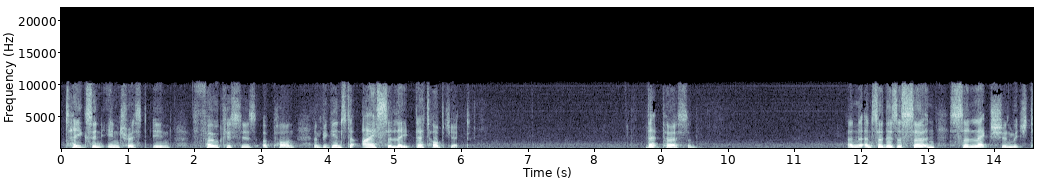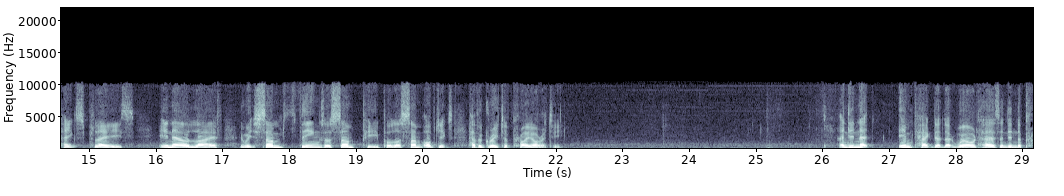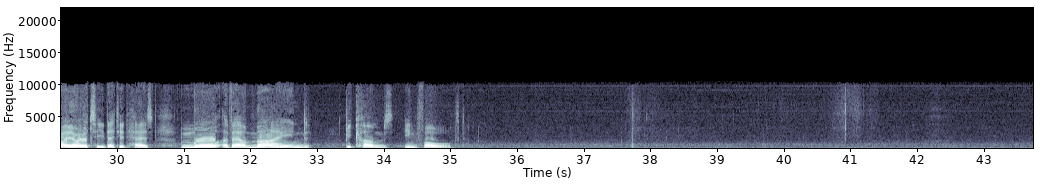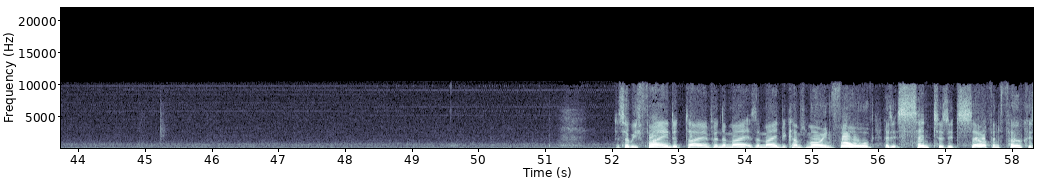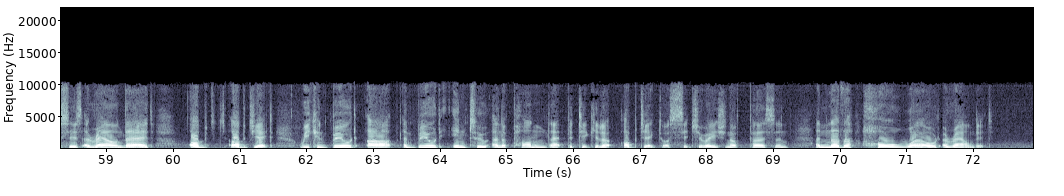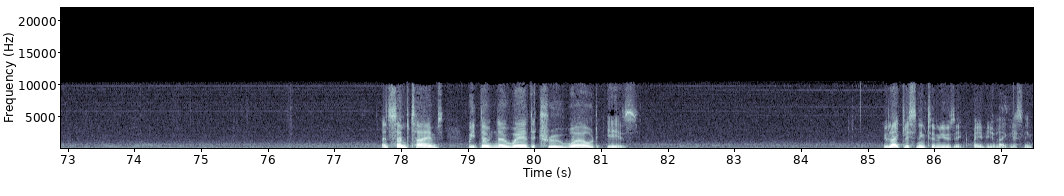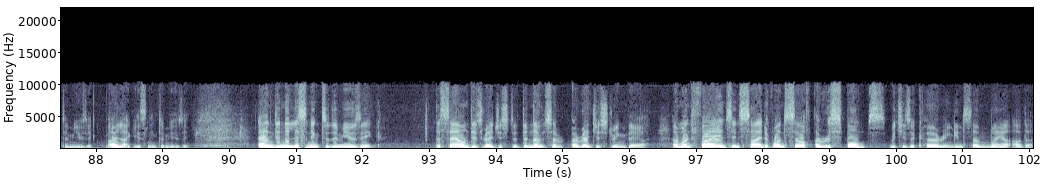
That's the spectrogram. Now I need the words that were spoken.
takes an interest in, focuses upon, and begins to isolate that object, that person. And, and so there's a certain selection which takes place in our life in which some things or some people or some objects have a greater priority. And in that impact that that world has and in the priority that it has, more of our mind becomes involved. And so we find at times when the mind, as the mind becomes more involved, as it centers itself and focuses around that ob- object, we can build up and build into and upon that particular object or situation of person another whole world around it. And sometimes we don't know where the true world is. You like listening to music. Maybe you like listening to music. I like listening to music. And in the listening to the music, the sound is registered. The notes are, are registering there. And one finds inside of oneself a response which is occurring in some way or other.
